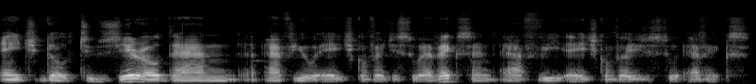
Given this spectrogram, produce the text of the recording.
h go to 0, then fuh converges to fx and fvh converges to fx.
